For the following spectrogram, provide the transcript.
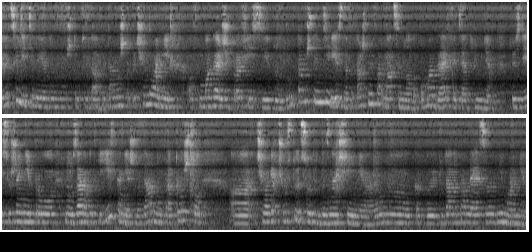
и целители, я думаю, что туда. Потому что почему они в помогающей профессии идут? Ну, потому что интересно, потому что информации много, помогать хотят людям. То есть здесь уже не про, ну, заработки есть, конечно, да, но про то, что человек чувствует свое предназначение, он э, как бы туда направляет свое внимание.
